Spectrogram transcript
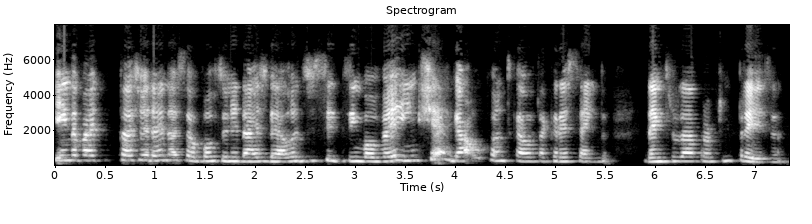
e ainda vai estar tá gerando essa oportunidade dela de se desenvolver e enxergar o quanto que ela está crescendo dentro da própria empresa.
